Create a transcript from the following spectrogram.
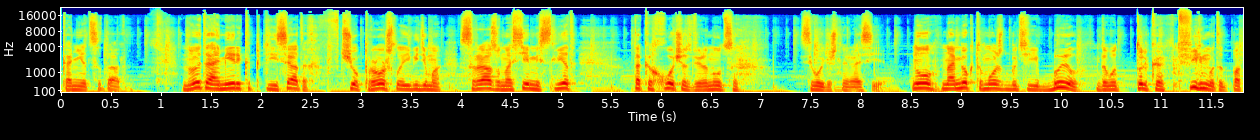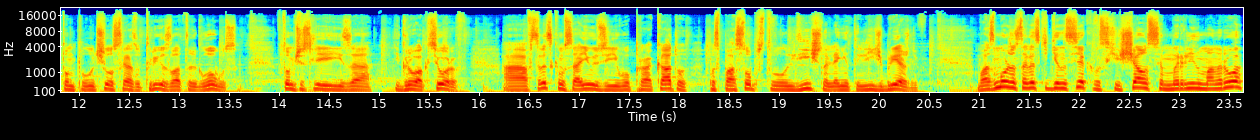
Конец цитаты. Но это Америка 50-х, в чье прошлое, видимо, сразу на 70 лет так и хочет вернуться сегодняшней России. Ну, намек-то, может быть, и был, да вот только фильм этот потом получил сразу три золотых глобуса, в том числе и за игру актеров. А в Советском Союзе его прокату поспособствовал лично Леонид Ильич Брежнев. Возможно, советский генсек восхищался Мерлин Монро,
